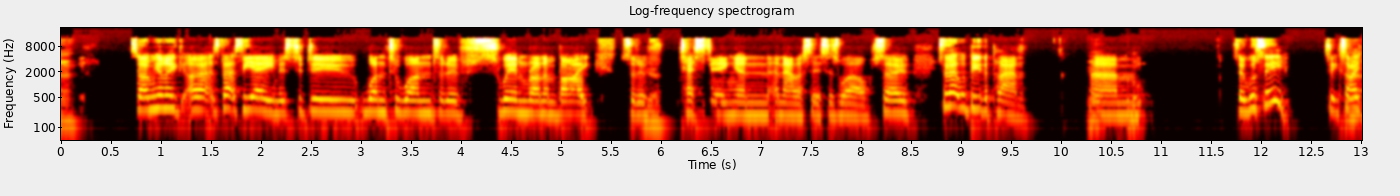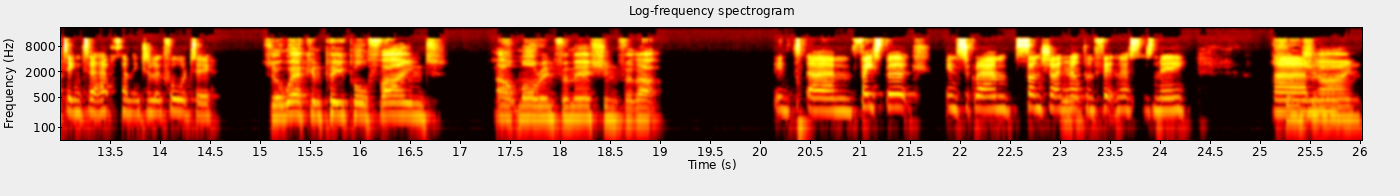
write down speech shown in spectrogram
yeah. So I'm gonna. Uh, that's, that's the aim is to do one to one sort of swim, run, and bike sort of yeah. testing and analysis as well. So so that would be the plan. Yeah, um, cool. So we'll see. It's exciting to have something to look forward to. So where can people find out more information for that? In, um, Facebook, Instagram, Sunshine Health and Fitness is me. Um, Sunshine.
